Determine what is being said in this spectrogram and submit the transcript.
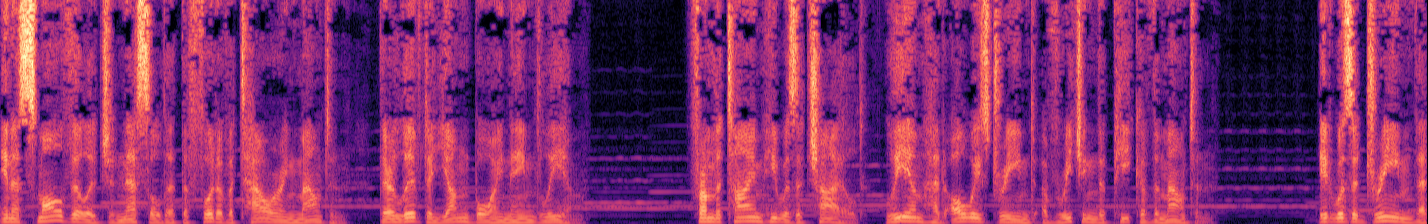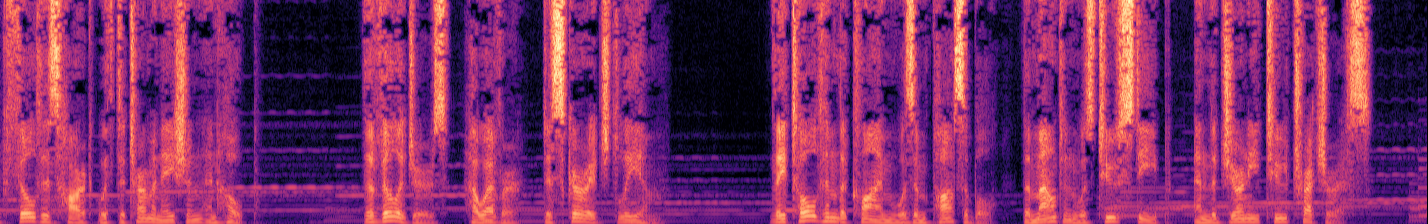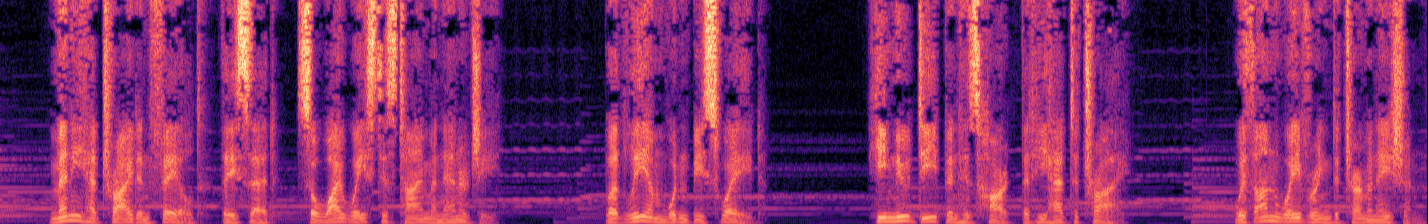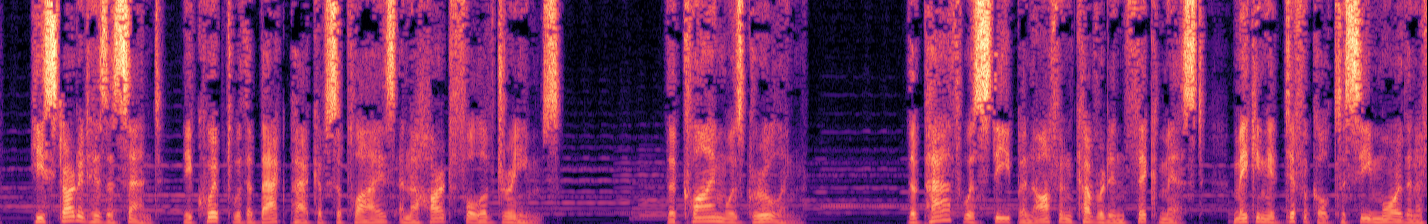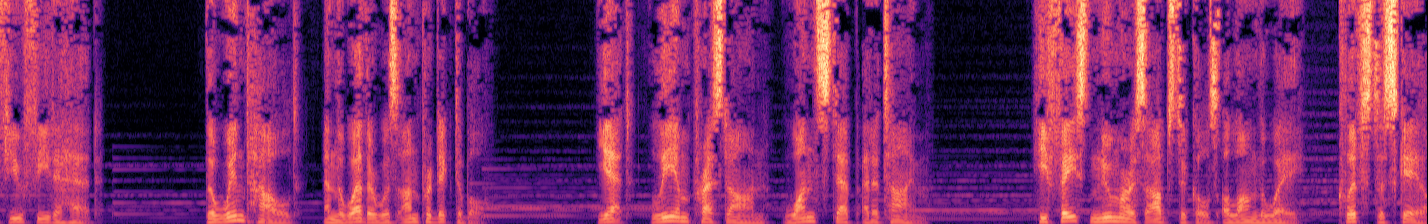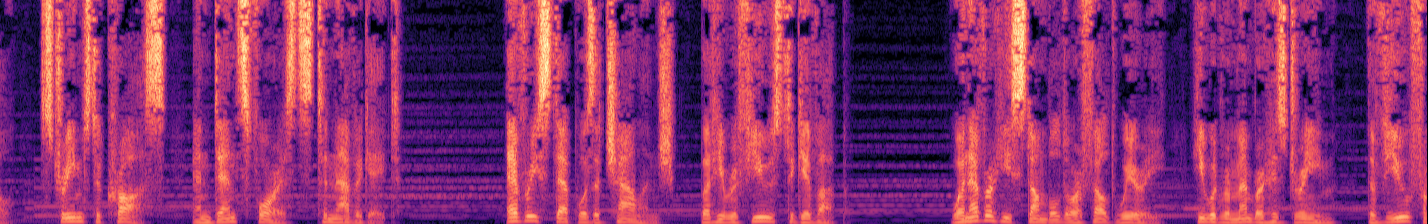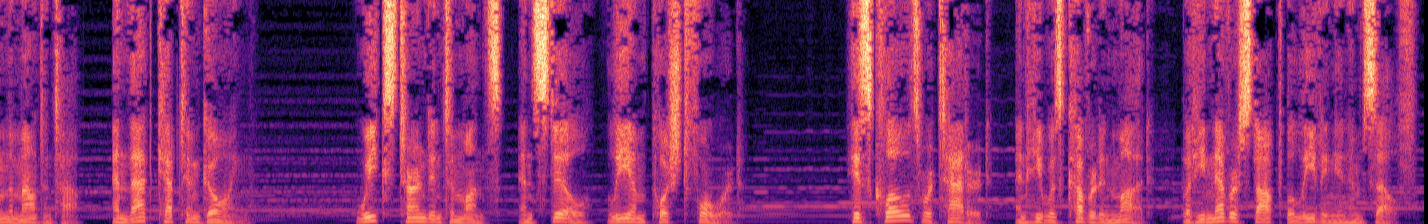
In a small village nestled at the foot of a towering mountain, there lived a young boy named Liam. From the time he was a child, Liam had always dreamed of reaching the peak of the mountain. It was a dream that filled his heart with determination and hope. The villagers, however, discouraged Liam. They told him the climb was impossible, the mountain was too steep, and the journey too treacherous. Many had tried and failed, they said, so why waste his time and energy? But Liam wouldn't be swayed. He knew deep in his heart that he had to try. With unwavering determination, he started his ascent, equipped with a backpack of supplies and a heart full of dreams. The climb was grueling. The path was steep and often covered in thick mist, making it difficult to see more than a few feet ahead. The wind howled, and the weather was unpredictable. Yet, Liam pressed on, one step at a time. He faced numerous obstacles along the way, cliffs to scale, streams to cross, and dense forests to navigate. Every step was a challenge, but he refused to give up. Whenever he stumbled or felt weary, he would remember his dream, the view from the mountaintop, and that kept him going. Weeks turned into months, and still, Liam pushed forward. His clothes were tattered, and he was covered in mud, but he never stopped believing in himself.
